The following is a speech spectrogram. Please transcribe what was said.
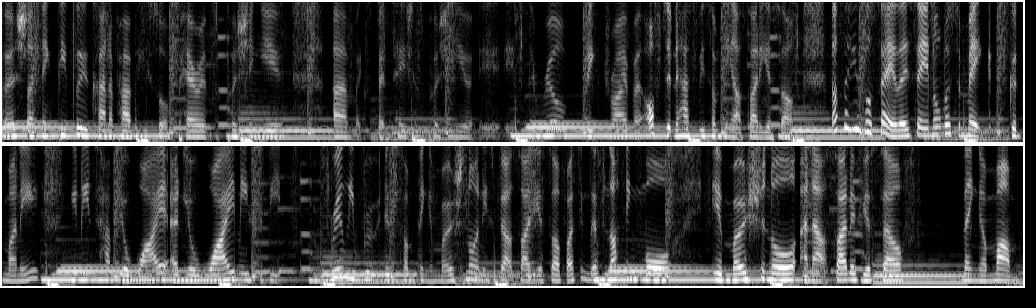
push. I think people who kind of have these sort of parents pushing you, um, expectations pushing you, i- it's a real big driver. Often it has to be something outside of yourself. That's what people say. They say in order to make good money, you need to have your why, and your why needs to be really rooted in something emotional. and needs to be outside of yourself. I think there's nothing more emotional and outside of yourself than your mum.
